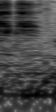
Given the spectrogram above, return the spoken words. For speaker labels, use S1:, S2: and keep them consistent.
S1: you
